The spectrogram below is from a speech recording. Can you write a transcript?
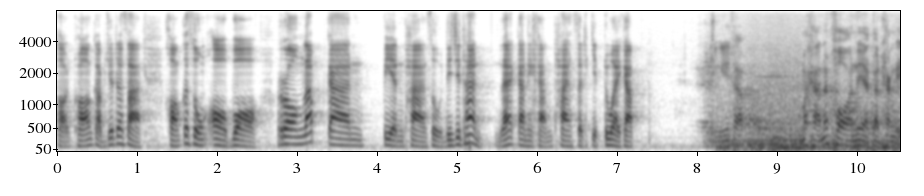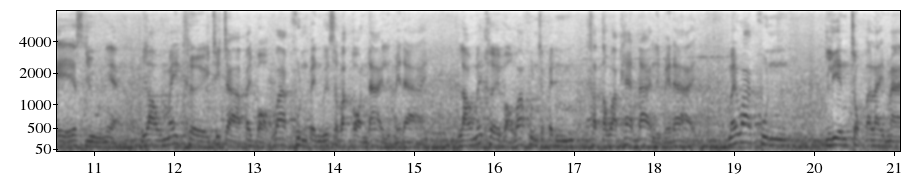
สอดคล้องกับยุทธศาสตร์ของกระทรวงอวรองรับการเปลี่ยนผ่านสู่ดิจิทัล และการแข่งขันทางเศรษฐกิจด้วยครับ อย่างนี้ครับมหานครเนี่ยกับทาง ASU เนี่ยเราไม่เคยที่จะไปบอกว่าคุณเป็นวิศวกรได้หรือไม่ได้ เราไม่เคยบอกว่าคุณจะเป็นสัตวแพทย์ได้หรือไม่ได้ ไม่ว่าคุณเรียนจบอะไรมา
